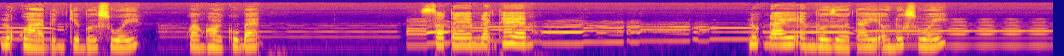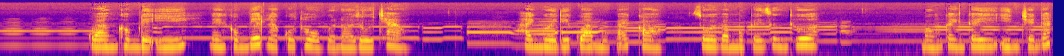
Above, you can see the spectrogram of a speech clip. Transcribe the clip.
Lúc qua bên kia bờ suối, Quang hỏi cô bạn Sao tay em lạnh thế em? Lúc nãy em vừa rửa tay ở nước suối Quang không để ý nên không biết là cô thổ vừa nói dối chàng Hai người đi qua một bãi cỏ rồi vào một cái rừng thưa. Bóng cành cây in trên đất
